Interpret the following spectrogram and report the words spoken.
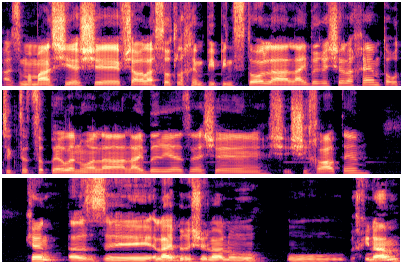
אז ממש יש, אה, אפשר לעשות לכם pip install ל library שלכם? אתה רוצה קצת לספר לנו על ה library הזה ששחררתם? כן, אז אה, ה library שלנו הוא בחינם,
